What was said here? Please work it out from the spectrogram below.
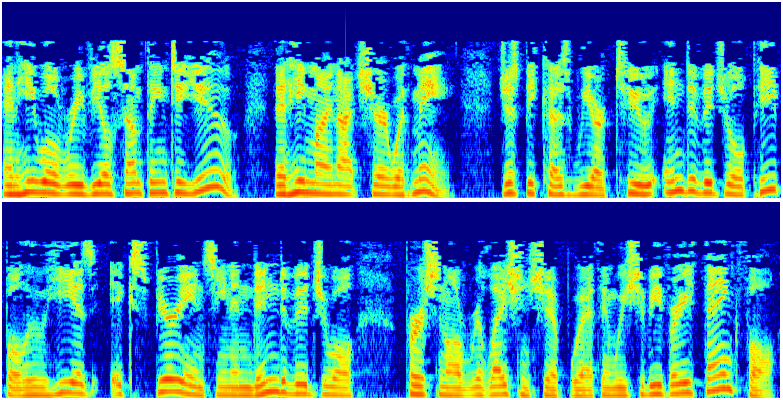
And he will reveal something to you that he might not share with me. Just because we are two individual people who he is experiencing an individual personal relationship with, and we should be very thankful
